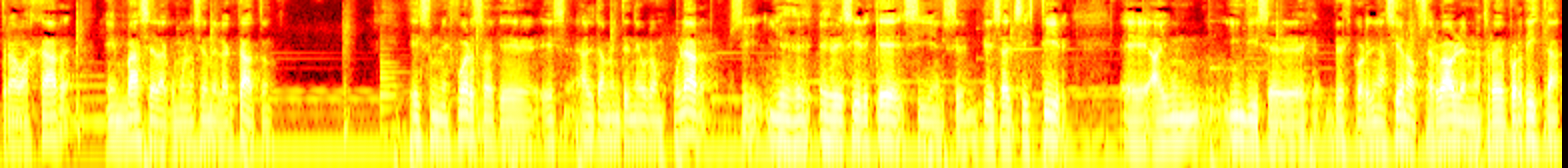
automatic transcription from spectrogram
trabajar en base a la acumulación de lactato. Es un esfuerzo que es altamente neuromuscular, y es, decir, que si empieza a existir eh, algún índice de descoordinación observable en nuestro deportista,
